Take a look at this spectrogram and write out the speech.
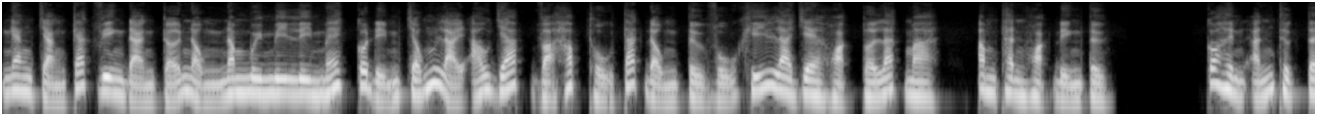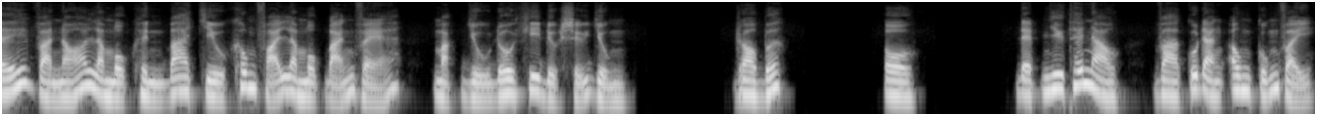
ngăn chặn các viên đạn cỡ nòng 50mm có điểm chống lại áo giáp và hấp thụ tác động từ vũ khí laser hoặc plasma, âm thanh hoặc điện từ. Có hình ảnh thực tế và nó là một hình ba chiều không phải là một bản vẽ, mặc dù đôi khi được sử dụng. Robert. Ồ. Đẹp như thế nào, và của đàn ông cũng vậy.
